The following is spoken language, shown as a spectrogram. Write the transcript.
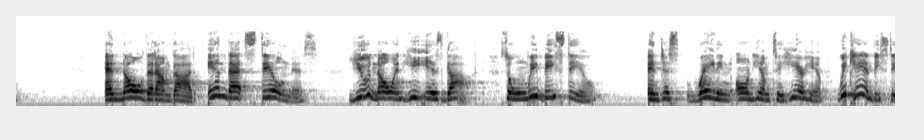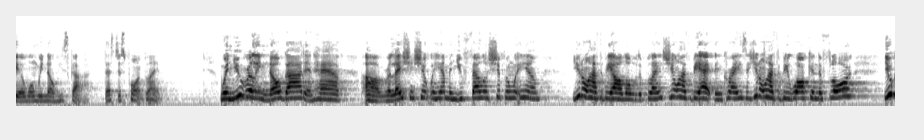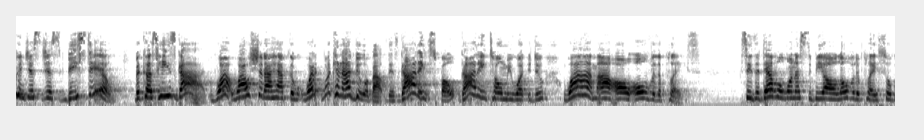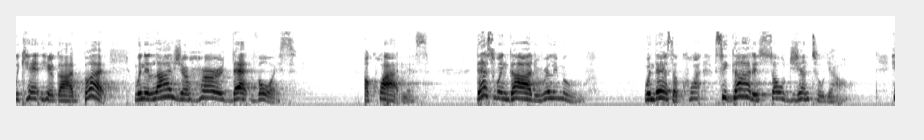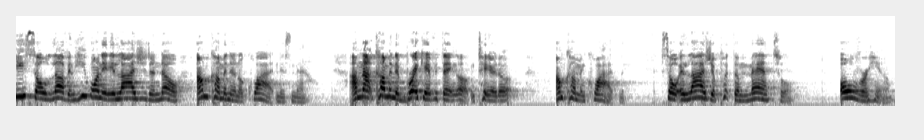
and know that I'm God. In that stillness, you knowing He is God. So when we be still and just waiting on Him to hear Him, we can be still when we know He's God. That's just point blank. When you really know God and have a relationship with Him and you fellowshipping with Him, you don't have to be all over the place. You don't have to be acting crazy. You don't have to be walking the floor. You can just, just be still because he's God. Why, why should I have to, what, what can I do about this? God ain't spoke. God ain't told me what to do. Why am I all over the place? See, the devil want us to be all over the place so we can't hear God. But when Elijah heard that voice, a quietness, that's when God really moved. When there's a quiet, see, God is so gentle, y'all. He's so loving. He wanted Elijah to know, I'm coming in a quietness now. I'm not coming to break everything up and tear it up. I'm coming quietly. So Elijah put the mantle over him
